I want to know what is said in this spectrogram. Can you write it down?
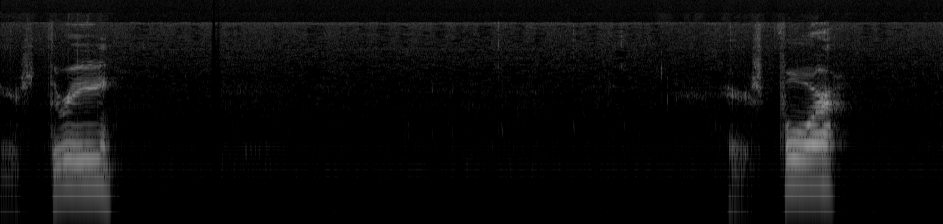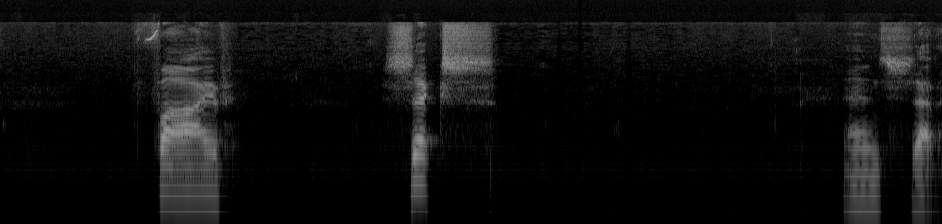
Here's three. Here's four. Five six, and seven.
